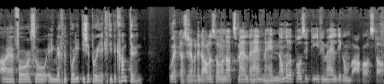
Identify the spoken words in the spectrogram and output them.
äh, vor so irgendwelchen politischen Projekten in den Kantonen. Gut, das ist aber nicht alles, was wir noch zu melden haben. Wir haben nochmal eine positive Meldung. Um was geht's da?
